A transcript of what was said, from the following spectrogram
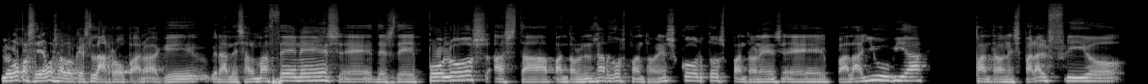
Luego pasaríamos a lo que es la ropa, ¿no? Aquí grandes almacenes, eh, desde polos hasta pantalones largos, pantalones cortos, pantalones eh, para la lluvia, pantalones para el frío,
